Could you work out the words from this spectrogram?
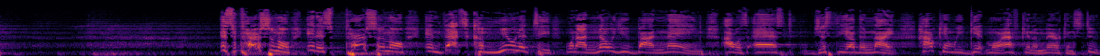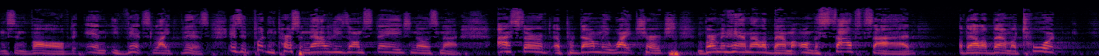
It's personal. It is personal, and that's community when I know you by name. I was asked just the other night, how can we get more African American students involved in events like this? Is it putting personalities on stage? No, it's not. I served a predominantly white church in Birmingham, Alabama, on the south side of Alabama toward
